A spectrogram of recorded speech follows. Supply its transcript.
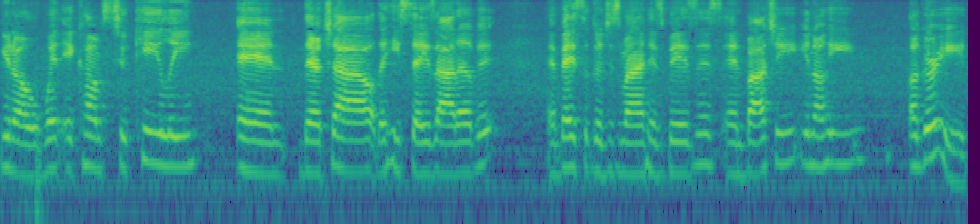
you know when it comes to Keely and their child that he stays out of it and basically just mind his business. And Bachi, you know, he agreed.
